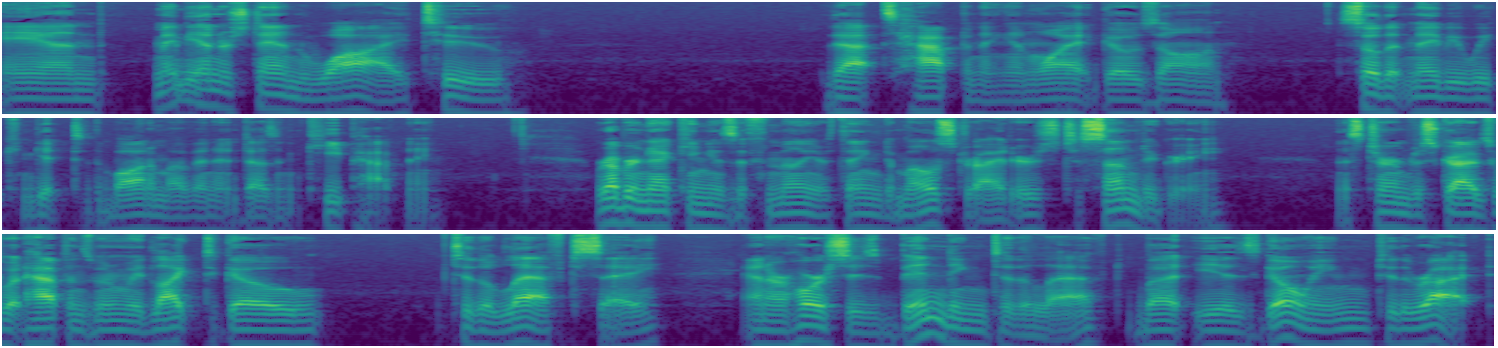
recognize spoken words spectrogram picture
and maybe understand why, too, that's happening and why it goes on, so that maybe we can get to the bottom of it and it doesn't keep happening. Rubbernecking is a familiar thing to most riders to some degree. This term describes what happens when we'd like to go to the left, say, and our horse is bending to the left but is going to the right,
